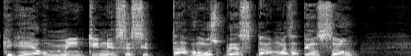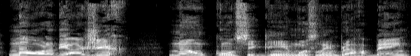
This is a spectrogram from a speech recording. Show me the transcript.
que realmente necessitávamos prestar mais atenção, na hora de agir, não conseguimos lembrar bem,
